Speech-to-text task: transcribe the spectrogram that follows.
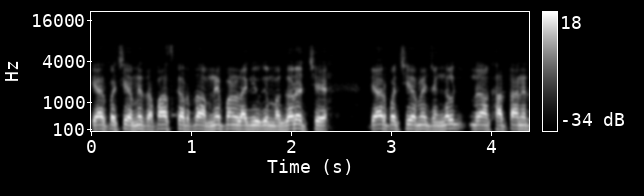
ત્યાર પછી અમે તપાસ કરતા અમને પણ લાગ્યું કે મગર જ છે. ત્યાર પછી અમે જંગલ ખાતાને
